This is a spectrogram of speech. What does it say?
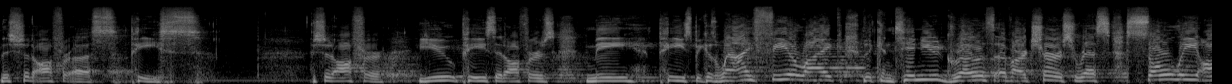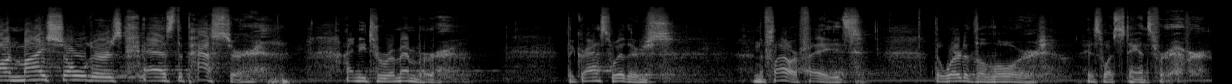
This should offer us peace it should offer you peace. It offers me peace. Because when I feel like the continued growth of our church rests solely on my shoulders as the pastor, I need to remember the grass withers and the flower fades. The word of the Lord is what stands forever.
